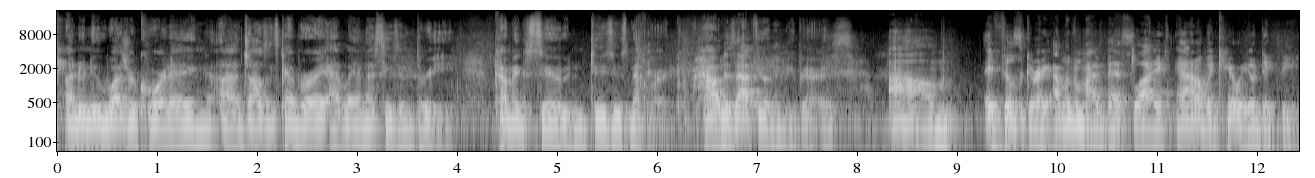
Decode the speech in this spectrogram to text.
Anunu was recording uh, Joseline's Cabaret Atlanta season three, coming soon to Zeus Network. How does that feel to New Paris? Um, it feels great. I'm living my best life, and I don't even care where your dick be.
